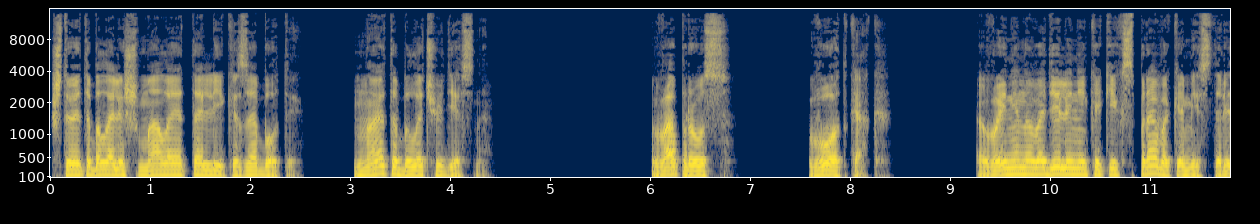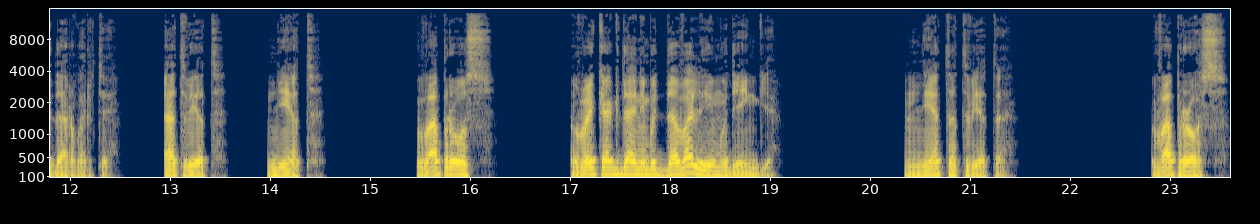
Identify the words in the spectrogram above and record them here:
что это была лишь малая талика заботы, но это было чудесно. Вопрос. Вот как. Вы не наводили никаких справок о мистере Дарварде? Ответ. Нет. Вопрос. Вы когда-нибудь давали ему деньги? Нет ответа. Вопрос.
